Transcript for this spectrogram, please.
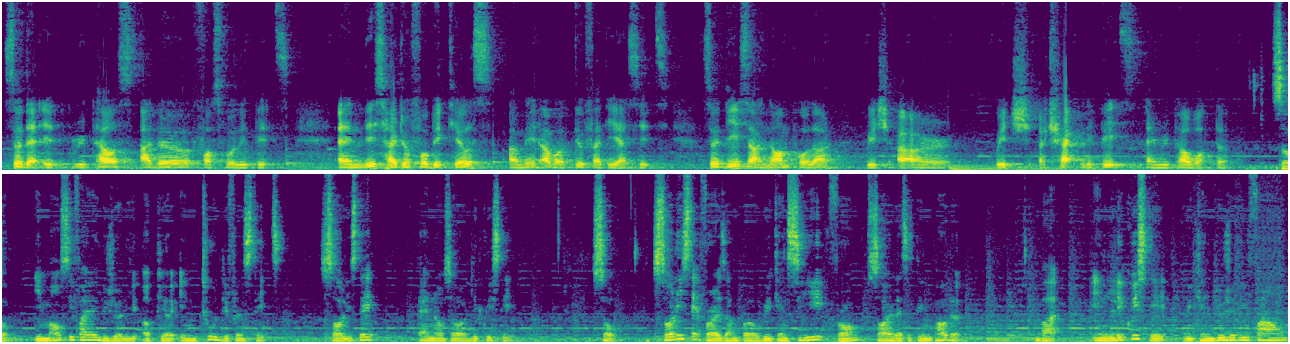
so that it repels other phospholipids. And these hydrophobic tails are made up of two fatty acids. So these are non-polar, which are which attract lipids and repel water. So, emulsifier usually appear in two different states, solid state and also liquid state. So, solid state for example, we can see it from soy lecithin powder. But in liquid state, we can usually find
